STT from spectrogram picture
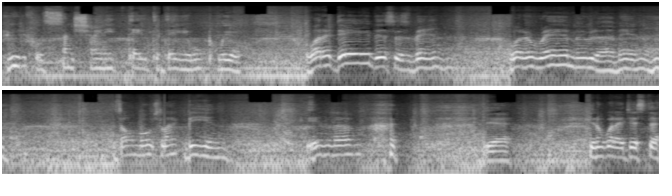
beautiful, sunshiny day today. You won't believe. What a day this has been. What a rare mood I'm in. It's almost like being in love. yeah. You know what? I just uh,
